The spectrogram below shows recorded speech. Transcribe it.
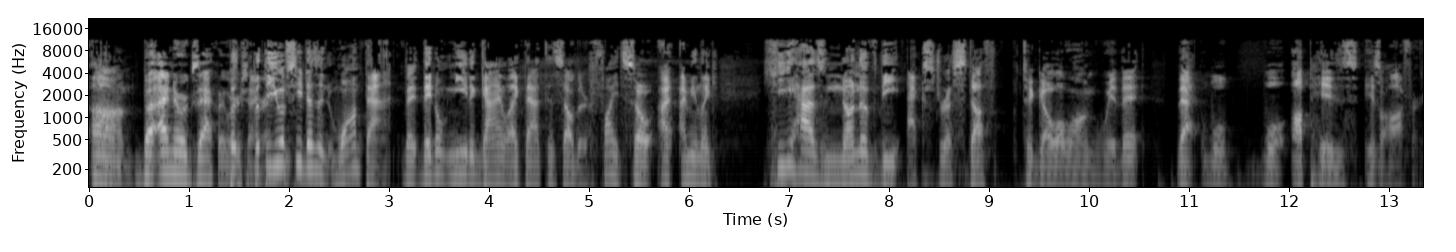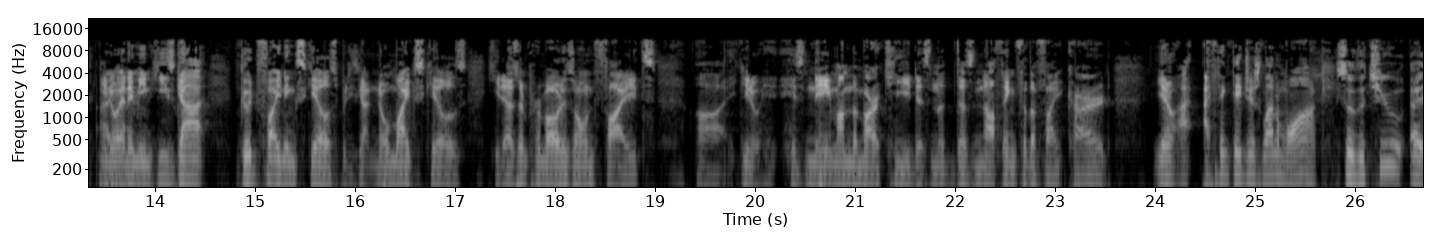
Um, Um, but I know exactly what But you're saying. but the? UFC doesn't want that. They they don't need a guy like that to sell their fights. So I I mean like he has none of the extra stuff to go along with it that will will up his his offer. You know what I mean? He's got good fighting skills, but he's got no mic skills. He doesn't promote his own fights. Uh, you know, his name on the marquee does no, does nothing for the fight card. You know, I, I think they just let him walk. So the two, uh,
